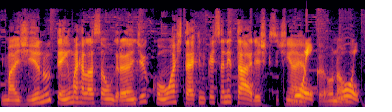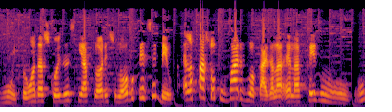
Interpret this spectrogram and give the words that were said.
imagino, tem uma relação grande com as técnicas sanitárias que se tinha à muito, época, ou não? Muito, muito. Foi uma das coisas que a Florence logo percebeu. Ela passou por vários locais, ela, ela fez um, um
